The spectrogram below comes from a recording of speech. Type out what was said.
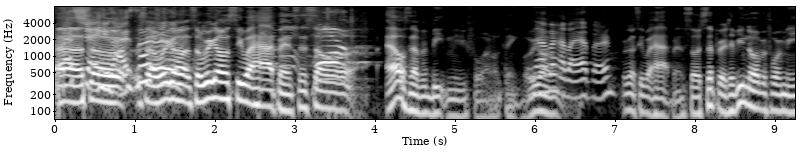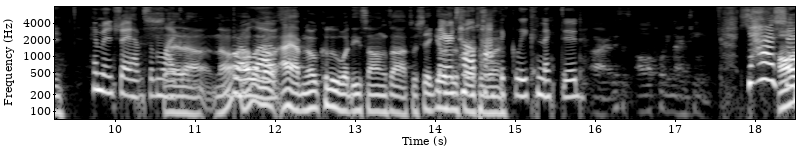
That's Shay, Uh, so, you guys. so we're gonna so we're gonna see what happens. And so L's never beaten me before, I don't think. But Never gonna, have I ever. we're gonna see what happens. So Sippers, if you know it before me, Him and Shay have some like out. No, bro I don't love. know. I have no clue what these songs are. So Shay, give they're us the first one. telepathically connected. All right, this is all 2019. Yeah, Shay. All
